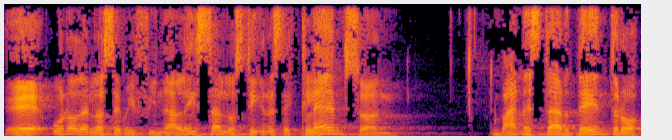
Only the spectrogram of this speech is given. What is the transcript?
eh, uno de los semifinalistas, los Tigres de Clemson van a estar dentro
